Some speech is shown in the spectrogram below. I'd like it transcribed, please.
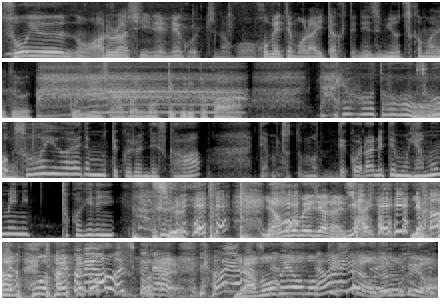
す。そういうのあるらしいね。猫っていうのはこう褒めてもらいたくてネズミを捕まえてご主人様とかに持ってくるとかなるほど。ん。そうそういうあれで持ってくるんですか？でもちょっと持ってこられてもヤモメにトカゲにスズメヤモメじゃないいです。かやいやいやヤモメヤモメは欲しくない。ヤモメを持ってきたら驚くよ。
